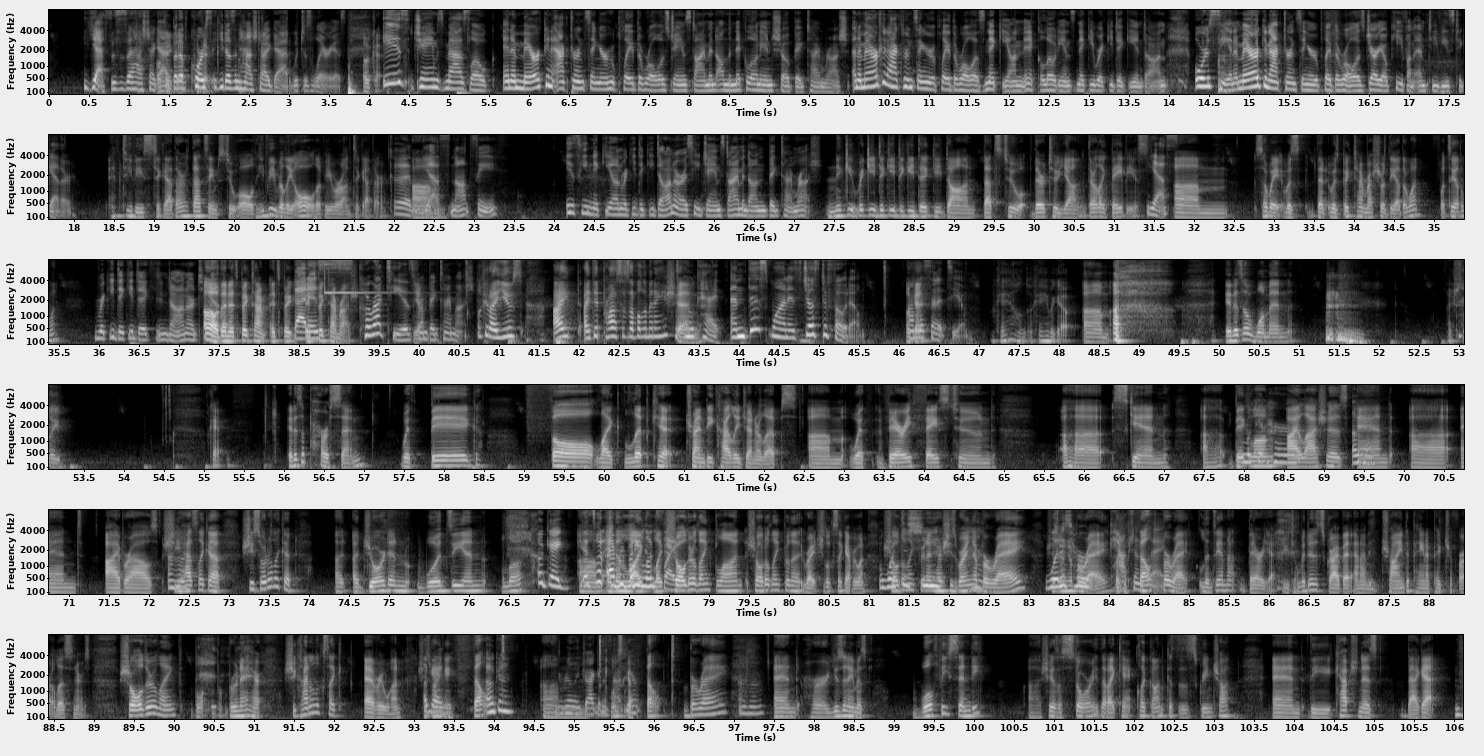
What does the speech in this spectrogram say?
Yes, this is a hashtag ad, but of course okay. he doesn't hashtag ad, which is hilarious. Okay. Is James Maslow an American actor and singer who played the role as James Diamond on the Nickelodeon show Big Time Rush? An American actor and singer who played the role as Nicky on Nickelodeon's Nicky, Ricky, Dicky, and Dawn? Or is C, an American actor and singer who played the role as Jerry O'Keefe on MTV's Together? MTV's Together? That seems too old. He'd be really old if he were on Together. Good. Um, yes, not C. Is he Nicky on Ricky, Dicky, Dawn, or is he James Diamond on Big Time Rush? Nicky, Ricky, Dicky, Dicky, Dicky, Dawn. That's too. They're too young. They're like babies. Yes. Um. So wait, it was that it was Big Time Rush or the other one? What's the other one? Ricky, Dicky, Dicky, and Dawn, or Oh, then it's Big Time. It's big. That it's is Big Time Rush. correct. He is Yeah. from Big Time Rush. Look at I used. I I did process of elimination. Okay, and this one is just a photo. Okay. I'm gonna send it to you. Okay. I'll, okay. Here we go. Um. it is a woman. actually. Okay. It is a person with big, full, like lip kit, trendy Kylie Jenner lips, um, with very face tuned uh, skin, uh, big Look long eyelashes, Okay. and uh, and eyebrows. She Uh-huh. has like a she's sort of like a a, a Jordyn Woodsian look. Okay, that's Um, what everybody like, looks like. like. shoulder length blonde, shoulder length brunette. Right, she looks like everyone. What shoulder length brunette hair. She's wearing a beret. She's What wearing a her beret, like a felt say? beret. Lindsay, I'm not there yet. You told me to describe it, and I'm trying to paint a picture for our listeners. Shoulder length bl- brunette hair. She kind of looks like everyone. She's Okay. wearing a felt. Okay. Um, You're really dragging this looks out, like a felt beret, uh-huh. and her username is Wolfie Cindy. Uh, she has a story that I can't click on because it's a screenshot, and the caption is baguette.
